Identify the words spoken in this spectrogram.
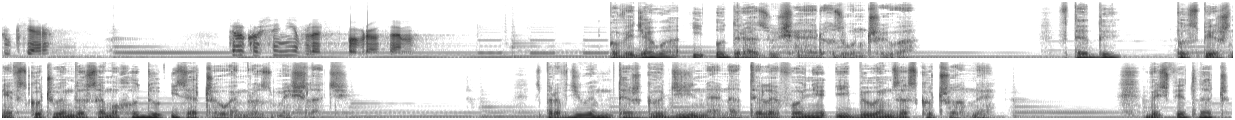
cukier? Tylko się nie wlecz z powrotem. Powiedziała i od razu się rozłączyła. Wtedy pospiesznie wskoczyłem do samochodu i zacząłem rozmyślać. Sprawdziłem też godzinę na telefonie i byłem zaskoczony. Wyświetlacz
